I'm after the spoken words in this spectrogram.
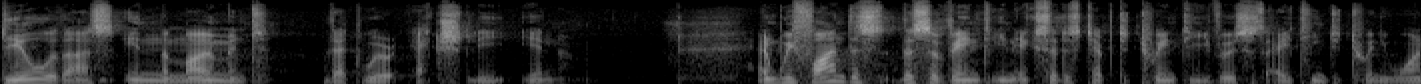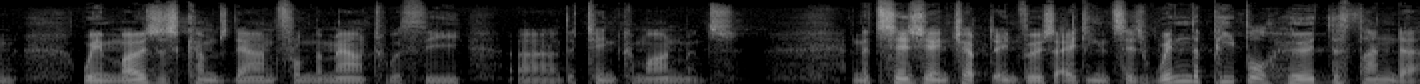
deal with us in the moment that we're actually in. And we find this, this event in Exodus chapter 20, verses 18 to 21, where Moses comes down from the mount with the, uh, the Ten Commandments. And it says here in chapter in verse 18, it says, When the people heard the thunder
